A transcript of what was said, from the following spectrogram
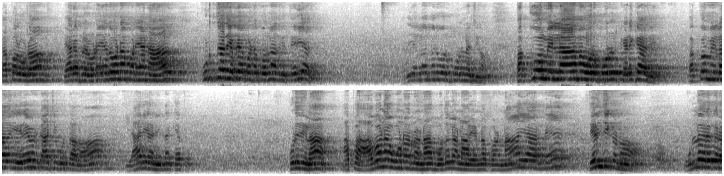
கப்பல் விடும் ஏரோப்ளேன் விடும் ஏதோ ஒன்றா பண்ண ஏன்னா கொடுத்தது எப்படியாப்பட்ட பொருள் அதுக்கு தெரியாது. அது எல்லா மாதிரி ஒரு பொருள்னு வச்சுக்கோங்க. பக்குவம் இல்லாமல் ஒரு பொருள் கிடைக்காது. பக்குவம் இல்லாத இறைவன் காட்சி கொடுத்தாலும் யார் யார் தான் கேட்போம். புரியுதுங்களா? அப்போ அவனை உணரணும்னா முதல்ல நான் என்ன பண்ண நான் யாருன்னு தெரிஞ்சுக்கணும். உள்ளே இருக்கிற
